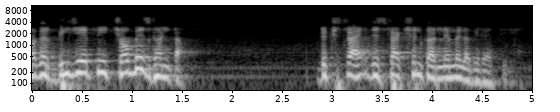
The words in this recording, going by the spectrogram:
मगर बीजेपी 24 घंटा डिस्ट्रैक्शन करने में लगी रहती है।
